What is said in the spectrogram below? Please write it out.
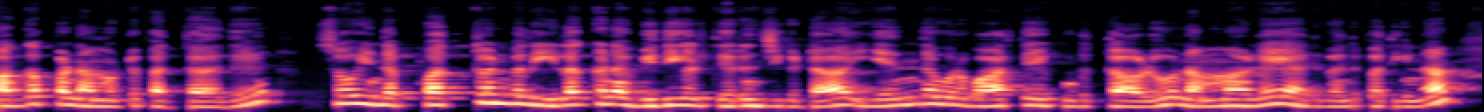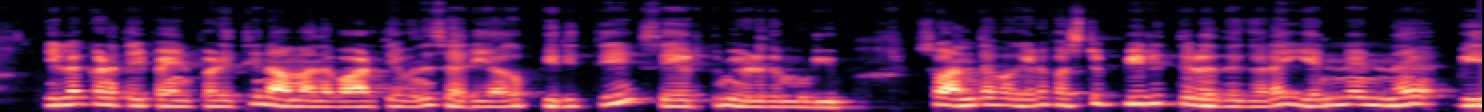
மக்கப் பண்ணால் மட்டும் பத்தாது. ஸோ இந்த பத்தொன்பது இலக்கண விதிகள் தெரிஞ்சுக்கிட்டா எந்த ஒரு வார்த்தையை கொடுத்தாலும் நம்மளே அது வந்து பார்த்திங்கன்னா இலக்கணத்தை பயன்படுத்தி நாம் அந்த வார்த்தையை வந்து சரியாக பிரித்து சேர்த்தும் எழுத முடியும். ஸோ அந்த வகையில் ஃபஸ்ட்டு பிரித்தெழுதுகிற என்னென்ன வி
